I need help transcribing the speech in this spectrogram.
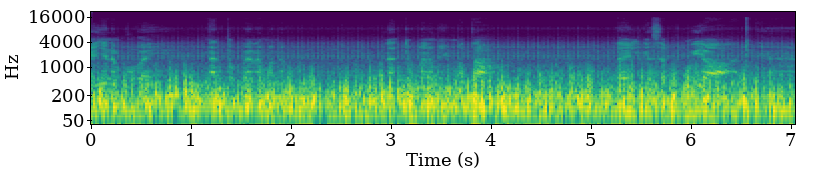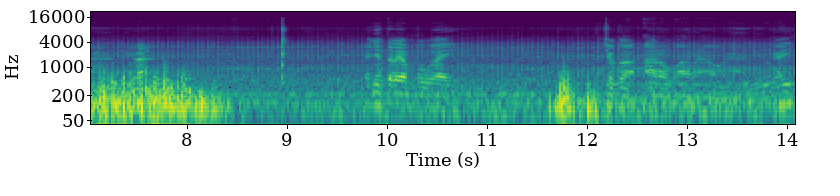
Ganyan ang buhay. Nantok na naman ako. Nantok na naman yung mata. Dahil nga sa puyat. Ayan. Di ba? Ganyan talaga ang buhay. Tsaka araw-araw. Guys?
